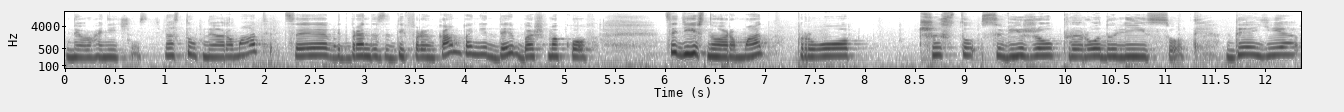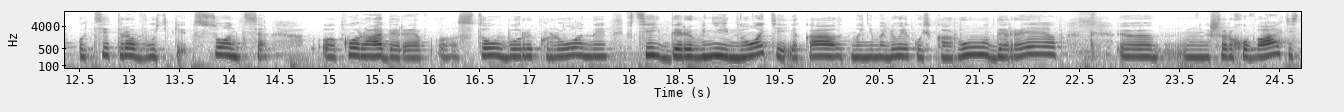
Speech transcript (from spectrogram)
неорганічність. Наступний аромат це від бренду The Different Company де Башмаков. Це дійсно аромат про чисту свіжу природу лісу, де є оці травуськи, сонце, е, кора дерев, е, стовбури, крони. В цій деревній ноті, яка от мені малює якусь кару дерев, е, шероховатість,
